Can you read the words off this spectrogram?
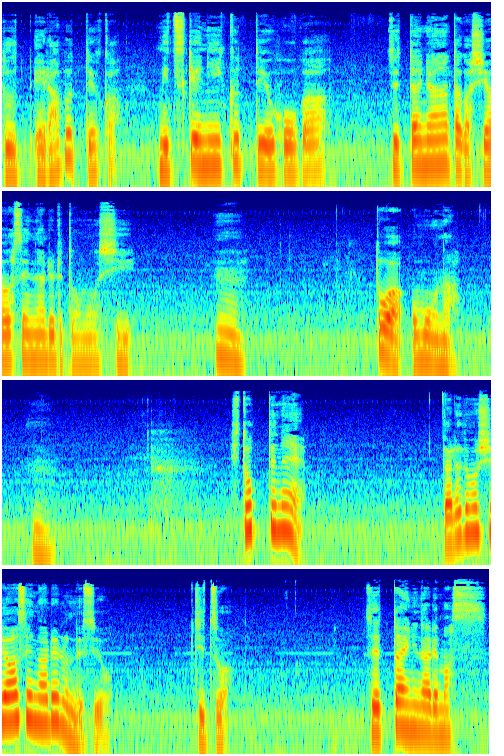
ぶ選ぶっていうか見つけに行くっていう方が絶対にあなたが幸せになれると思うしうん。とは思うな。うん。人ってね誰でも幸せになれるんですよ。実は。絶対になれます。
